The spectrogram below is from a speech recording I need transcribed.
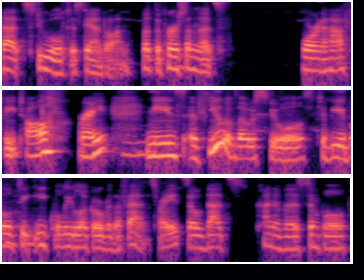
that stool to stand on, but the person that's four and a half feet tall, right, mm-hmm. needs a few of those stools to be able to mm-hmm. equally look over the fence, right? So that's kind of a simple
